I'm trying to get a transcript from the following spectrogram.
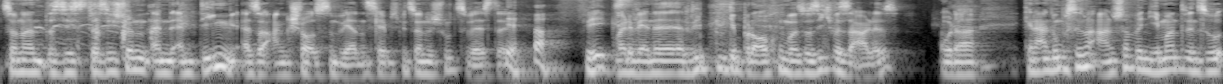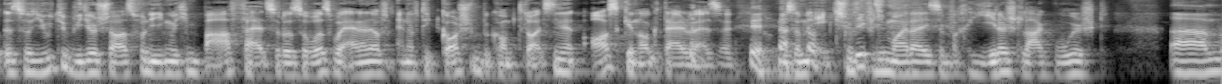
Sondern das ist, das ist schon ein, ein Ding, also angeschossen werden, selbst mit so einer Schutzweste. Ja, fix. Weil da werden ja Rippen gebrochen, was weiß ich was alles. Oder, genau, du musst dir nur anschauen, wenn jemand, wenn so, so YouTube-Videos schaust von irgendwelchen Barfights oder sowas, wo einer auf, einen auf die Goschen bekommt, die Leute sind ja ausgenockt teilweise. Und so einem Actionfilm, Alter, ist einfach jeder Schlag wurscht. Ähm,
